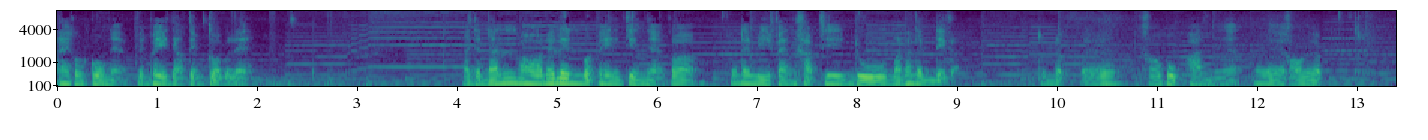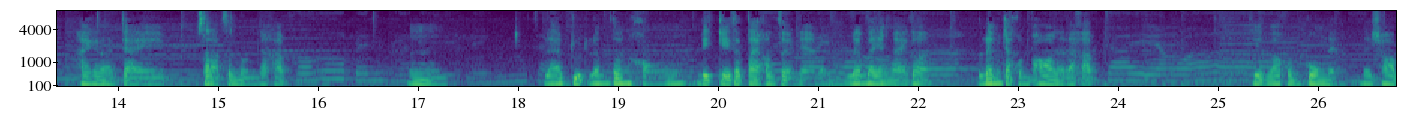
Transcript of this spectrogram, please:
ให้คุณกุ้งเนี่ยเป็นพระเอกอย่างเต็มตัวไปเลย หลังจากนั้นพอได้เล่นบทพระเอกจริงๆเนี่ยก็ก็ได้มีแฟนคลับที่ดูมาตั้งแต่เด็กอะจนแบบเออเขาผูกพันอย่างเงี้ยก็เลยเขาเลยแบบให้กำลังใจสนับสนุนนะครับ อืมแล้วจุดเริ่มต้นของดิเกสไตล์คอนเสิร์ตเนี่ยมันเริ่มได้ยังไงก็เริ่มมาจากคุณพ่อเนี่ยแหละครับ เห็นว่าคุณกุ้งเนี่ยได้ชอบ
